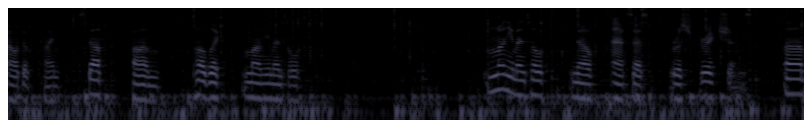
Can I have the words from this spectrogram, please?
out of time stuff. Um, public monumental monumental no access restrictions. Um,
